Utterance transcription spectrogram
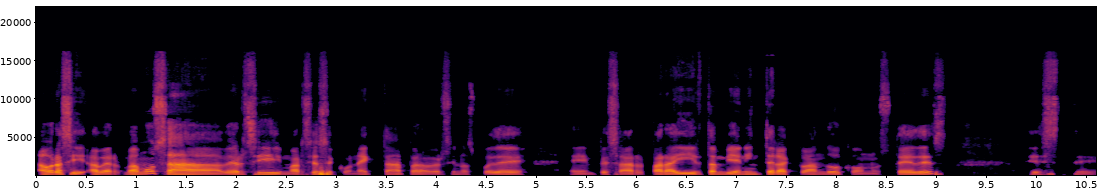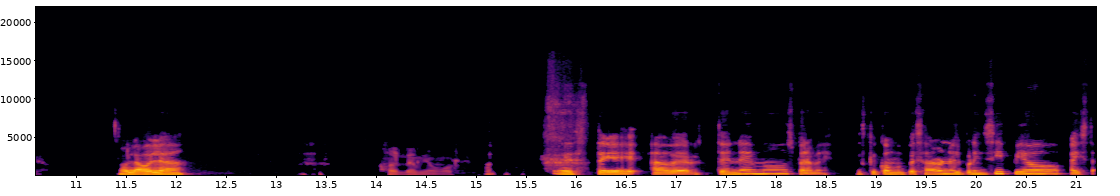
ahora sí, a ver, vamos a ver si Marcia se conecta para ver si nos puede empezar para ir también interactuando con ustedes. Este, Hola, hola. Hola, mi amor. Este, a ver, tenemos, espérame, es que como empezaron el principio, ahí está.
